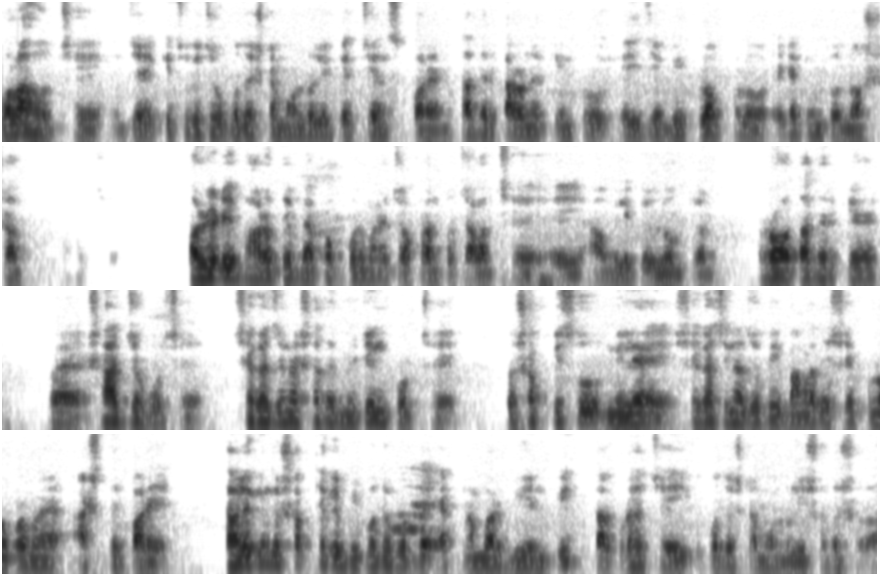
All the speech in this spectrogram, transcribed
বলা হচ্ছে যে কিছু কিছু উপদেষ্টা মণ্ডলীকে চেঞ্জ করেন। তাদের কারণে কিন্তু এই যে বিপ্লব হলো, এটা কিন্তু নস্বাত হচ্ছে। অলরেডি ভারতে ব্যাপক পরিমাণে চক্রান্ত চালাচ্ছে এই আওয়ামী লীগের লোকজন। র তাদেরকে সাহায্য করছে। শেখ হাসিনার সাথে মিটিং করছে। তো সবকিছু মিলে শেখ হাসিনা যদি বাংলাদেশে কোনো ক্রমে আসতে পারে তাহলে কিন্তু সব থেকে বিপদে পড়বে এক নম্বর বিএনপি, তারপরে হচ্ছে এই উপদেষ্টা মণ্ডলীর সদস্যরা।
